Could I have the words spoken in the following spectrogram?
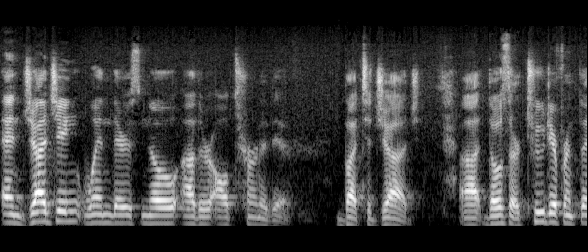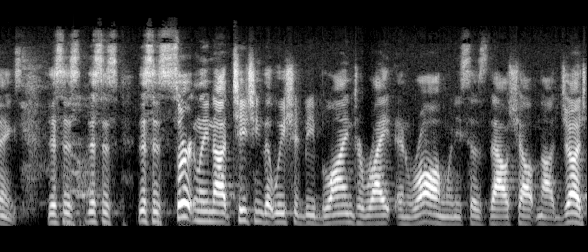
and judging when there's no other alternative but to judge. Uh, those are two different things. This is, this, is, this is certainly not teaching that we should be blind to right and wrong when he says, Thou shalt not judge.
